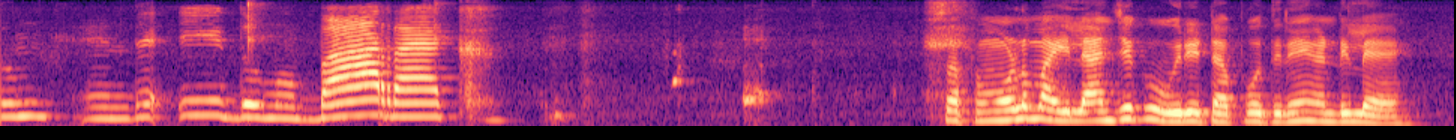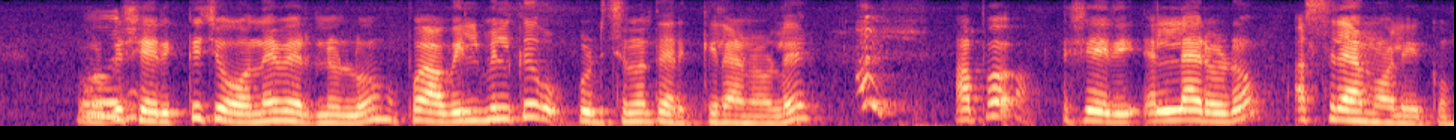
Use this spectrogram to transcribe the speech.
എല്ലാവർക്കും എന്റെ ഈദ് മുബാറക്. സഫമോൾ മൈലാഞ്ചൊക്കെ ഊരിട്ട അപ്പോൾ ഇതിനെ കണ്ടില്ലേ? അവൾക്ക് ശരിക്ക് ചോന്നേ വരുന്നുള്ളൂ. അപ്പോൾ അവിൽ മിൽക്ക് പിടിച്ചുള്ള തിരക്കിലാണ് അവൾ അപ്പോൾ ശരി എല്ലാവരോടും അസ്സലാമു അലൈക്കും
